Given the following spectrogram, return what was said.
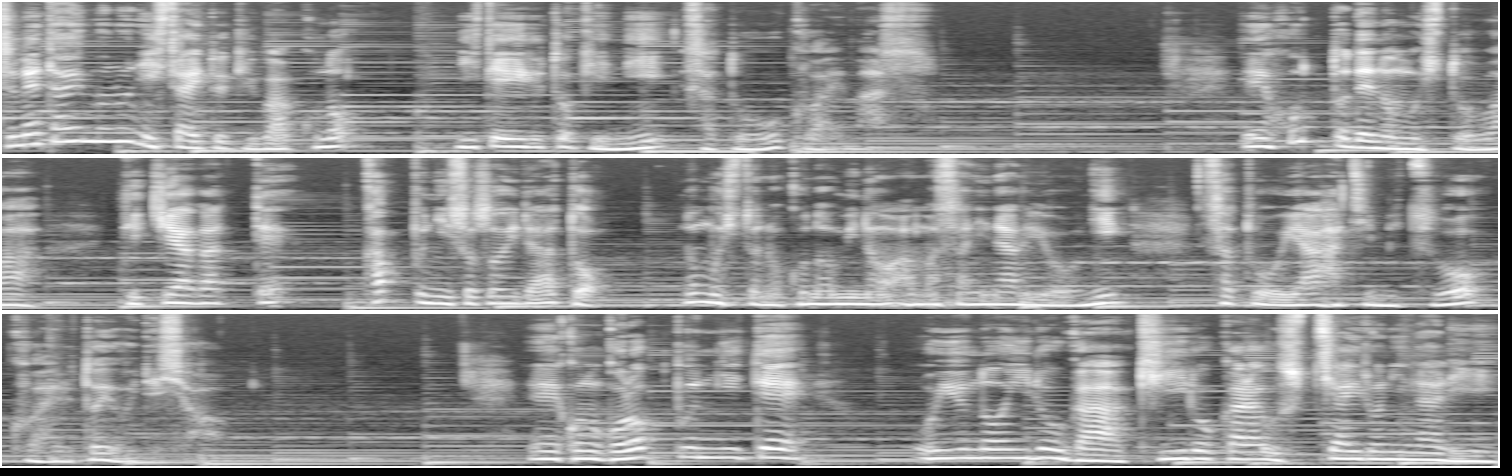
冷たいものにしたいときは、この煮ている時に砂糖を加えます。えー、ホットで飲む人は出来上がってカップに注いだ後飲む人の好みの甘さになるように砂糖や蜂蜜を加えると良いでしょう。えー、この5、6分煮てお湯の色が黄色から薄茶色になり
